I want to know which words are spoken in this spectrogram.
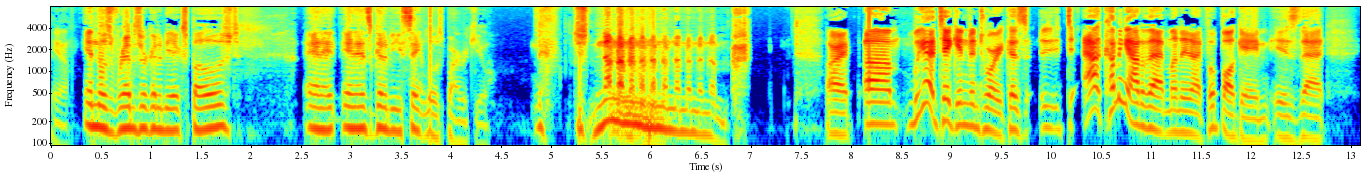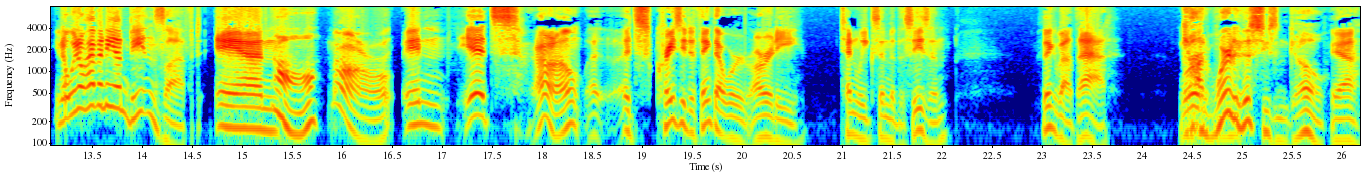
Yeah. and those ribs are going to be exposed, and it and it's going to be St. Louis barbecue. Just num num num num num num num num num. All right, um, we got to take inventory because coming out of that Monday night football game is that you know we don't have any unbeaten's left, and oh, and it's I don't know, uh, it's crazy to think that we're already ten weeks into the season. Think about that. God, where did this season go? Yeah,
